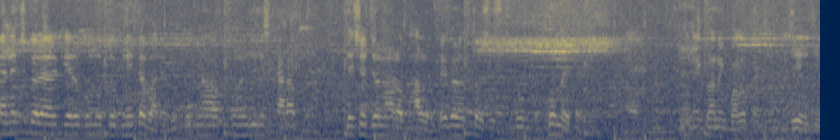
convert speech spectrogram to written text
ম্যানেজ করে আর কি এরকম উদ্যোগ নিতে পারে। উদ্যোগ নেওয়া কোনো জিনিস খারাপ না। দেশের জন্য আরও ভালো। বেকারত্ব সুযোগ কমে থাকে অনেক অনেক ভালো থাকে জি জি।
